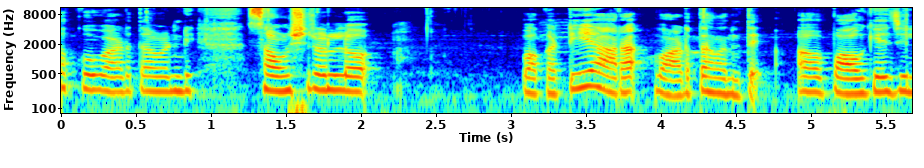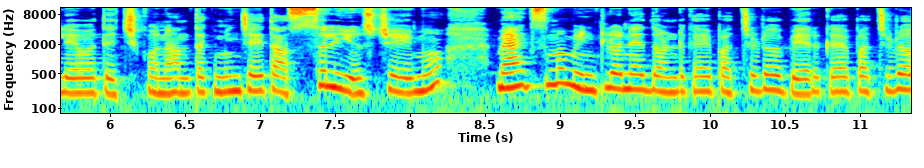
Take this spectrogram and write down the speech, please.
తక్కువ వాడతామండి. సంవత్సరంలో ఒకటి అర వాడతాం అంతే. పావు కేజీలు ఏవో తెచ్చుకొని అంతకు మించి అయితే అస్సలు యూజ్ చేయము. మ్యాక్సిమం ఇంట్లోనే దొండకాయ పచ్చడో బీరకాయ పచ్చడో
